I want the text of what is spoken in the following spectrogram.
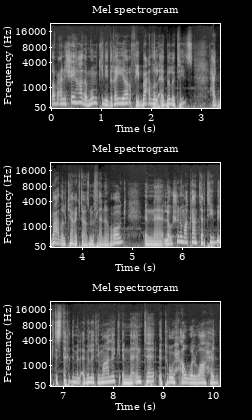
طبعا الشيء هذا ممكن يتغير في بعض ال abilities حق بعض ال characters مثلا ال rogue إن لو شنو ما كان ترتيبك تستخدم ال ability مالك إن أنت تروح أول واحد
